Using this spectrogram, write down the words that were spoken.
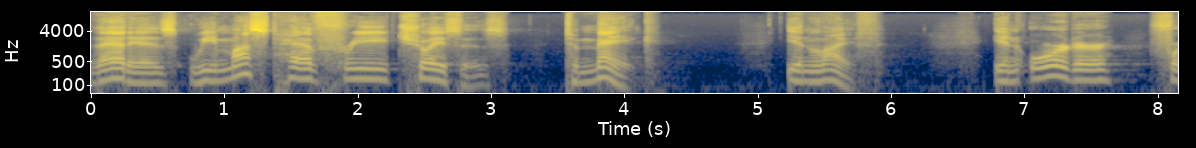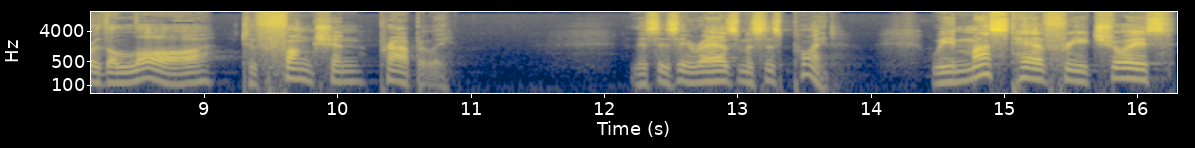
That is, we must have free choices to make in life in order for the law to function properly. This is Erasmus's point. We must have free choice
